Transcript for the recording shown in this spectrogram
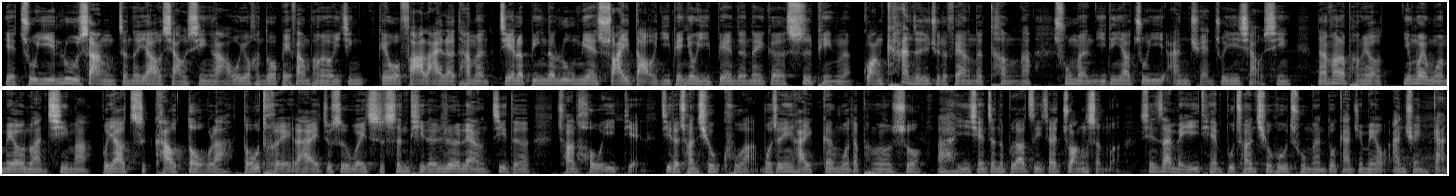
也注意路上真的要小心啊！我有很多北方朋友已经给我发来了他们结了冰的路面摔倒一遍又一遍的那个视频了，光看着就觉得非常的疼啊！出门一定要注意安全，注意小心。南方的朋友，因为我们没有暖气嘛，不要只靠抖啦，抖腿来就是维持身体的热量，记得穿厚一点，记得穿秋裤啊！我最近还跟我的朋友说，啊，以前真的不知道自己在装。什么？现在每一天不穿秋裤出门都感觉没有安全感。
